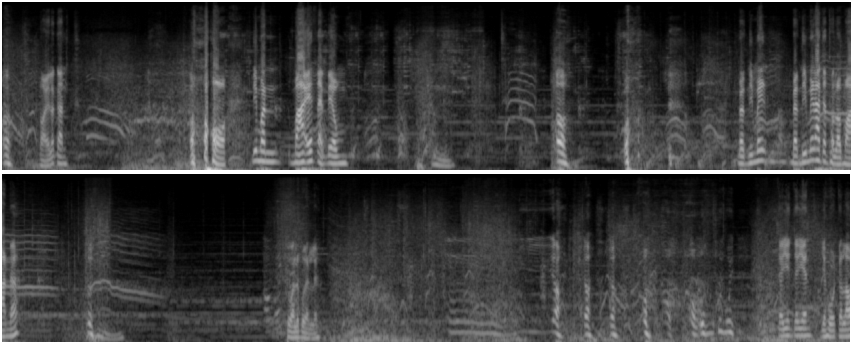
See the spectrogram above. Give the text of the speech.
เออหน่อยแล้วกันโอ้โหนี่มันมา S and M อืมเออแบบนี้ไม่แบบนี้ไม่น่าจะทรมานนะ ตัวระเบิดเลยอืมย่อย่อย่อโอ้โอ้โอ้โอ้โอ้โอ้ยใจเย็นใจเย็นอย่าโหดกับเรา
